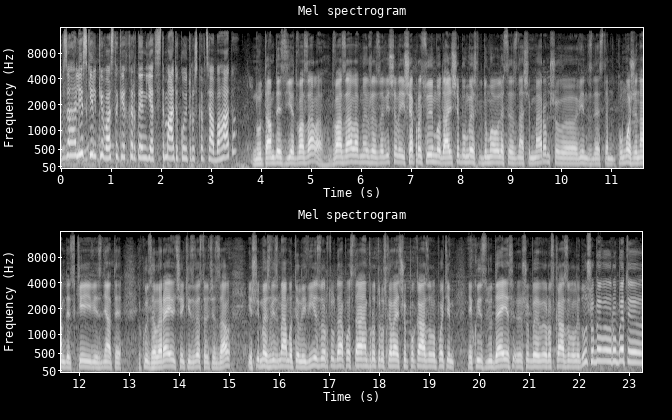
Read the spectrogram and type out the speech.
Взагалі, скільки у вас таких картин є з тематикою Трускавця? Багато? Ну там десь є два зала. Два зала ми вже завішали і ще працюємо далі, бо ми домовилися з нашим мером, що е, він десь там поможе нам десь в Києві зняти якусь галерею чи якийсь виставчий зал. І ми ж візьмемо телевізор туди, поставимо про Трускавець, щоб показувало, потім якісь людей, е, щоб розказували. Ну, щоб робити,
